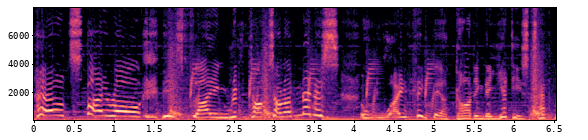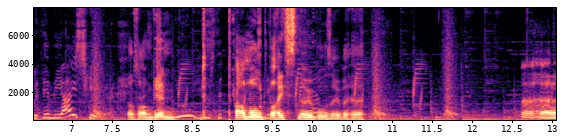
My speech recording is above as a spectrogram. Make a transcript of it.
Help, Spyro! These flying Riptocs are a menace! Oh, I think they are guarding the Yetis trapped within the ice here. Also, I'm getting you use the pummeled by snowballs over here. Uh,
